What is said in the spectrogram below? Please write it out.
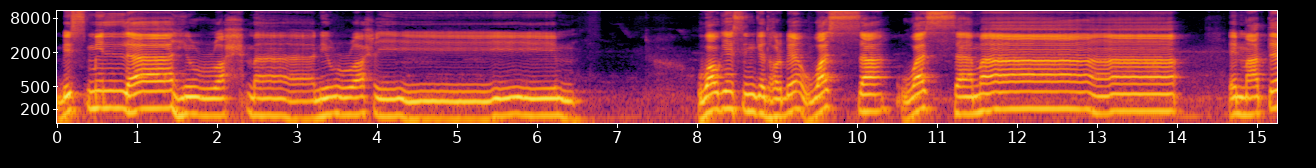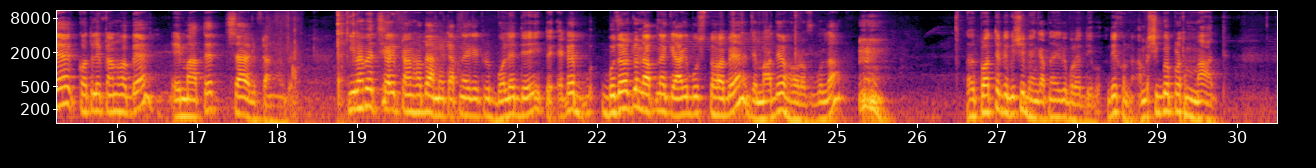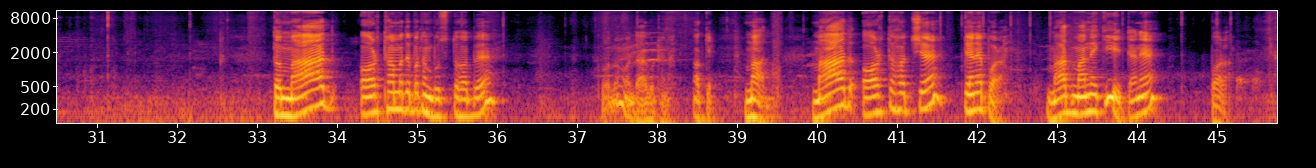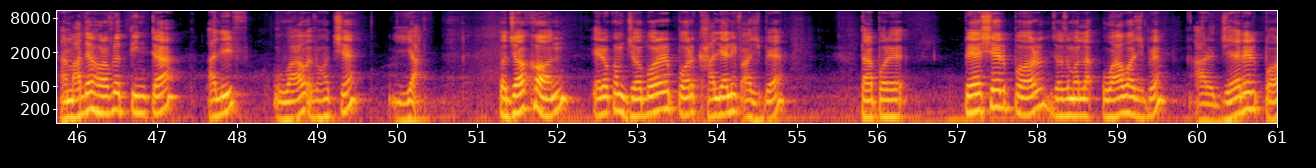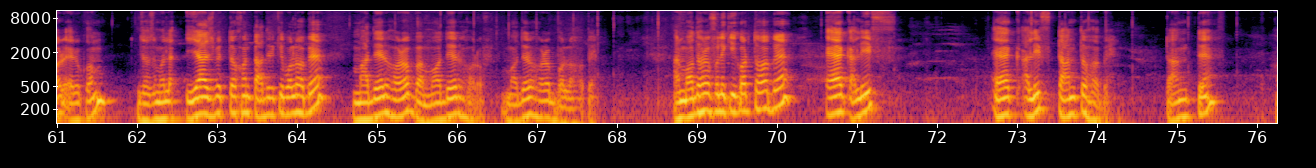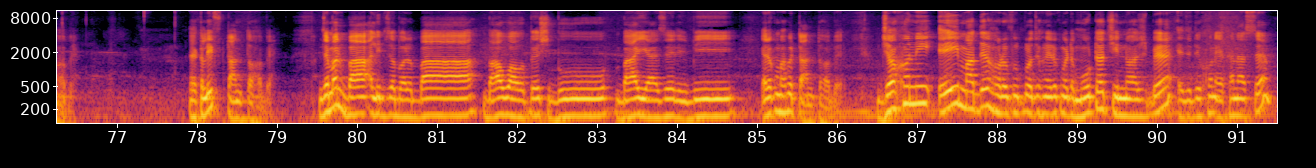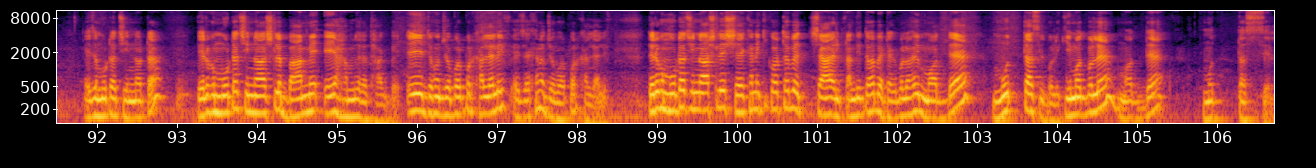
بسم الله الرحمن الرحيم ওয়াওকে সিনকে ধরবে ওয়াসা ওয়াসামা এই মাতে কত লিপ টান হবে এই মাতে চার লিপ টান হবে কীভাবে লিপ টান হবে আমি এটা আপনাকে একটু বলে দেই। তো এটা বোঝার জন্য আপনাকে আগে বুঝতে হবে যে মাদের হরফগুলা প্রত্যেকটা বিষয় ভেঙে আপনাদেরকে বলে দিব। দেখুন, আমরা শিখব প্রথম মাদ। তো মাদ অর্থ আমাদের প্রথম বুঝতে হবে। দাগ ওঠে না। ওকে, মাদ। মাদ অর্থ হচ্ছে টেনে পড়া। মাদ মানে কি? টেনে পড়া। আর মাদের হরফ তিনটা, আলিফ ওয়াও এবং হচ্ছে ইয়া। তো যখন এরকম জবরের পর খালি আলিফ আসবে, তারপরে পেশের পর জজমাল্লা ওয়াও আসবে আর জেরের পর এরকম জজমাল্লা ইয়া আসবে, তখন তাদেরকে বলা হবে? মাদের হরফ বা মদের হরফ। মদের হরফ বলা হবে। আর মদ হরফ হলে কী করতে হবে? এক আলিফ এক আলিফ টানতে হবে। টানতে হবে। এক আলিফ টানতে হবে। যেমন বা, আলিফ জবর বা বা ওয়াও পেশ বু, বা ইয়াজের বি, এরকমভাবে টানতে হবে। যখনই এই মাদের হরফের উপর যখন এরকম একটা মোটা চিহ্ন আসবে, এই যে দেখুন এখানে আছে, এই যে মোটা চিহ্নটা, এরকম মোটা চিহ্ন আসলে বামে এই হামজাটা থাকবে। এই যখন জবর পর খালি আলিফ, এই যেখানে জবর পর খালি আলিফ। তো এরকম মোটা চিহ্ন আসলে সেখানে কি করতে হবে? চার আলিফ টান দিতে হবে, এটাকে বলা হয় মধ্যে মুত্তাসিল বলে। কি মত বলে? মধ্যে মুত্তাসিল।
